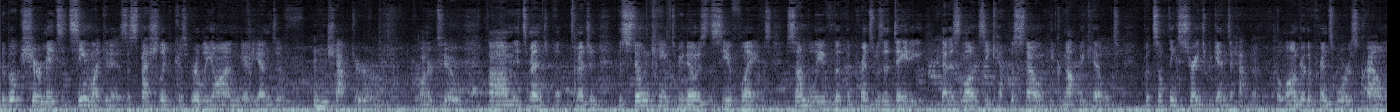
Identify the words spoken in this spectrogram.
the book sure makes it seem like it is, especially because early on, near the end of chapter one or two, um, it's, men- it's mentioned the stone came to be known as the Sea of Flames. Some believe that the prince was a deity, that as long as he kept the stone, he could not be killed. But something strange began to happen. The longer the prince wore his crown,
